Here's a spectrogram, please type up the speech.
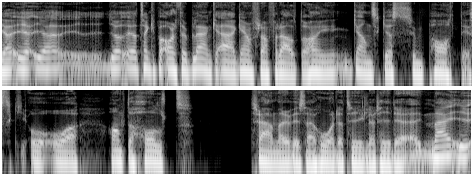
Jag, jag, jag, jag, jag tänker på Arthur Blank, ägaren framförallt, och han är ganska sympatisk och, och har inte hållit tränare vid så här hårda tyglar tidigare. Nej,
